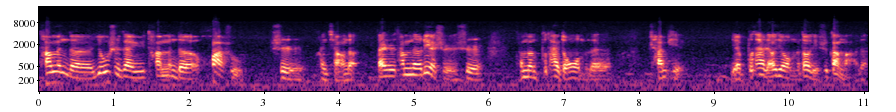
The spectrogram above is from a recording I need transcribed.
他们的优势在于他们的话术是很强的，但是他们的劣势是他们不太懂我们的产品。也不太了解我们到底是干嘛的，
